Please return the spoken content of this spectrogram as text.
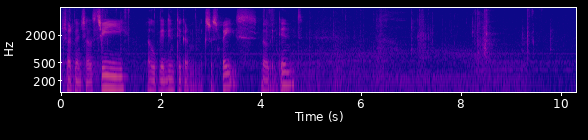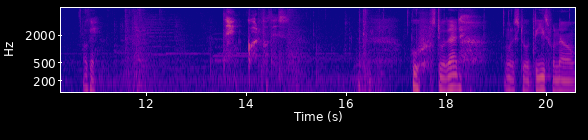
Shotgun shells 3. I hope they didn't take up extra space. No, they didn't. Okay. Thank God for this. Whew, store that. I'm gonna store these for now.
